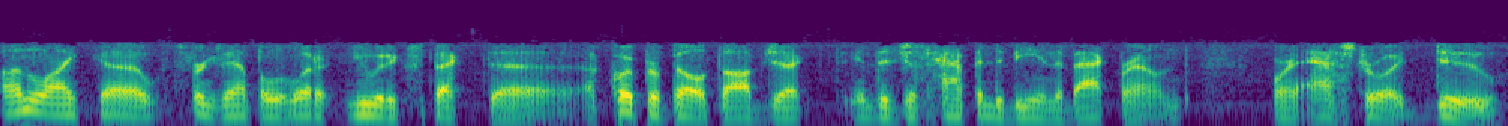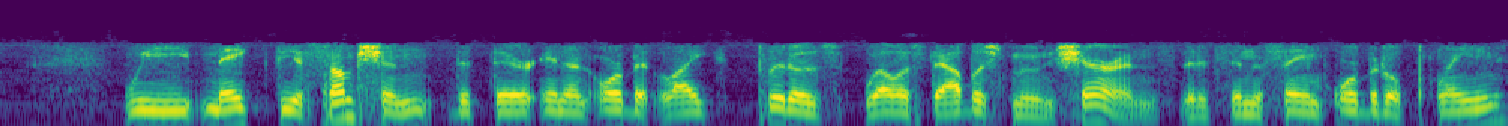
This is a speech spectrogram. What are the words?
Unlike, uh, for example, what you would expect uh, a Kuiper Belt object that just happened to be in the background, or an asteroid do. We make the assumption that they're in an orbit like Pluto's well-established moon, Charon's, that it's in the same orbital plane,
